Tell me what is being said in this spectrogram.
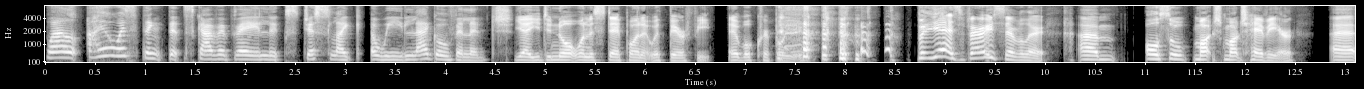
Well, I always think that Skara Brae looks just like a wee Lego village. Yeah, you do not want to step on it with bare feet. It will cripple you. but yes, very similar. Um, also much, much heavier. Uh,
